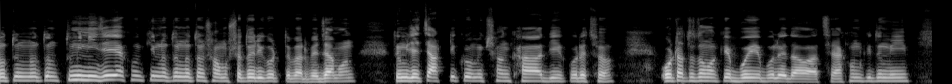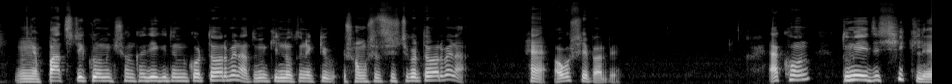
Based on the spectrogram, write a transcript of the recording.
নতুন নতুন, তুমি নিজেই এখন কি নতুন নতুন সমস্যা তৈরি করতে পারবে। যেমন তুমি যে চারটি ক্রমিক সংখ্যা দিয়ে করেছ, ওটা তো তোমাকে বইয়ে বলে দেওয়া আছে। এখন কি তুমি পাঁচটি ক্রমিক সংখ্যা দিয়ে কি তুমি করতে পারবে না? তুমি কি নতুন একটি সমস্যা সৃষ্টি করতে পারবে না? হ্যাঁ অবশ্যই পারবে। এখন তুমি এই যে শিখলে,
